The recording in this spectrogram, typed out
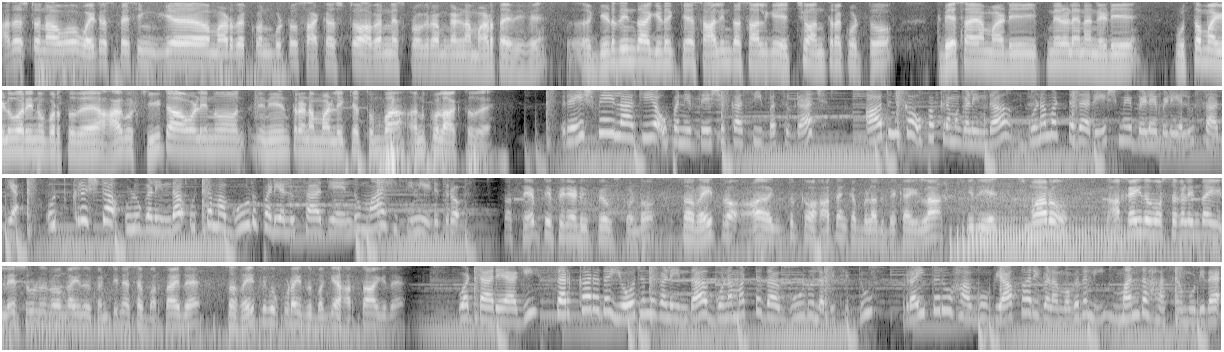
ಆದಷ್ಟು ನಾವು ವೈಡರ್ ಸ್ಪೇಸಿಂಗ್ಗೆ ಮಾಡಬೇಕು ಅಂದ್ಬಿಟ್ಟು ಸಾಕಷ್ಟು ಅವೇರ್ನೆಸ್ ಪ್ರೋಗ್ರಾಮ್ಗಳನ್ನ ಮಾಡ್ತಾ ಇದ್ದೀವಿ. ಗಿಡದಿಂದ ಗಿಡಕ್ಕೆ ಸಾಲಿಂದ ಸಾಲಿಗೆ ಹೆಚ್ಚು ಅಂತರ ಕೊಟ್ಟು ಬೇಸಾಯ ಮಾಡಿ ಇಪ್ನೆರಳೆನ ನೆಡಿ, ಉತ್ತಮ ಇಳುವರಿನೂ ಬರ್ತದೆ ಹಾಗೂ ಕೀಟ ಹಾವಳಿನೂ ನಿಯಂತ್ರಣ ಮಾಡಲಿಕ್ಕೆ ತುಂಬ ಅನುಕೂಲ ಆಗ್ತದೆ. ರೇಷ್ಮೆ ಇಲಾಖೆಯ ಉಪನಿರ್ದೇಶಕ ಸಿ ಬಸವರಾಜ್, ಆಧುನಿಕ ಉಪಕ್ರಮಗಳಿಂದ ಗುಣಮಟ್ಟದ ರೇಷ್ಮೆ ಬೆಳೆ ಬೆಳೆಯಲು ಸಾಧ್ಯ. ಉತ್ಕೃಷ್ಟ ಉಳುಗಳಿಂದ ಉತ್ತಮ ಗೂಡು ಪಡೆಯಲು ಸಾಧ್ಯ ಎಂದು ಮಾಹಿತಿ ನೀಡಿದರು. ಸೊ ಸೇಫ್ಟಿ ಪೀರಿಯಡ್ ಉಪಯೋಗಿಸ್ಕೊಂಡು ಸೊ ರೈತರು ಇದಕ್ಕೂ ಆತಂಕ ಬೀಳೋದು ಬೇಕಾಗಿಲ್ಲ. ಇದು ಸುಮಾರು ನಾಲ್ಕೈದು ವರ್ಷಗಳಿಂದ ಈ ಲೇಸರುಳಿ ರೋಗ ಇದು ಕಂಟಿನ್ಯೂಸ್ ಆಗಿ ಬರ್ತಾ ಇದೆ. ಸೊ ರೈತರಿಗೂ ಕೂಡ ಇದ್ರ ಬಗ್ಗೆ ಅರ್ಥ ಆಗಿದೆ. ಒಟ್ಟಾರೆಯಾಗಿ ಸರ್ಕಾರದ ಯೋಜನೆಗಳಿಂದ ಗುಣಮಟ್ಟದ ಗೂಡು ಲಭಿಸಿದ್ದು, ರೈತರು ಹಾಗೂ ವ್ಯಾಪಾರಿಗಳ ಮೊಗದಲ್ಲಿ ಮಂದಹಾಸ ಮೂಡಿದೆ.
